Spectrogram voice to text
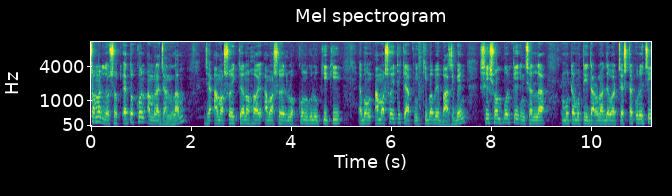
সমাজ দর্শক, এতক্ষণ আমরা জানলাম যে আমাশয় কেন হয়, আমাশয়ের লক্ষণগুলো কি কি, এবং আমাশয় থেকে আপনি কীভাবে বাঁচবেন, সেই সম্পর্কে ইনশাল্লাহ মোটামুটি ধারণা দেওয়ার চেষ্টা করেছি।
